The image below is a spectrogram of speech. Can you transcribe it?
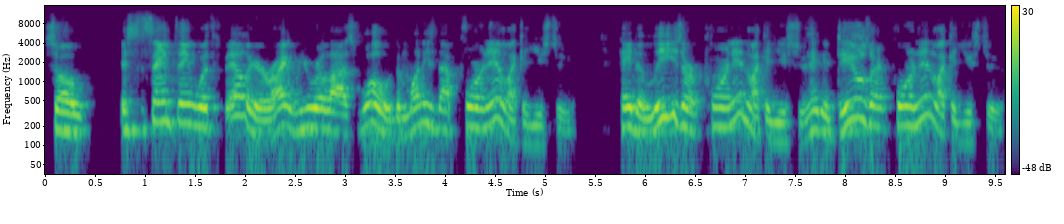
So it's the same thing with failure, right? When you realize, whoa, the money's not pouring in like it used to. Hey, the leads aren't pouring in like it used to. Hey, the deals aren't pouring in like it used to.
